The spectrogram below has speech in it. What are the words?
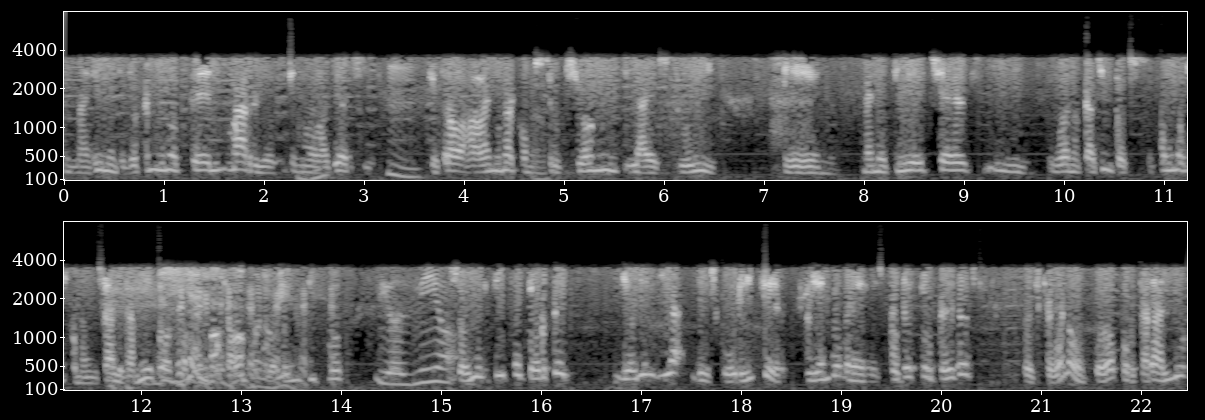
imagínense, yo tengo un hotel Marriott en Nueva Jersey, Mm. que trabajaba en una construcción y la destruí. Eh, me metí de chef y, y bueno, casi intoxicé con unos comensales. A mí todo esto me pasaba porque Bueno, soy un tipo, Dios mío. soy un tipo torpe y hoy en día descubrí que riéndome de mis propias torpezas, pues que bueno, puedo aportar algo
